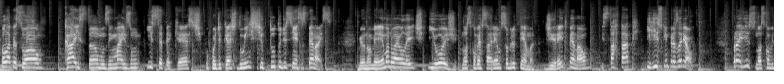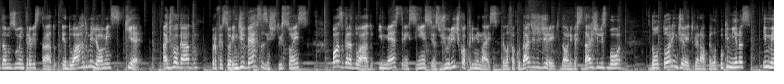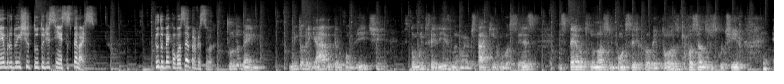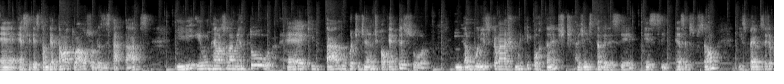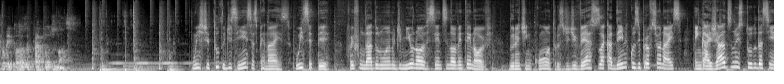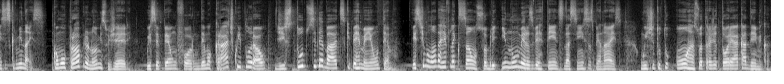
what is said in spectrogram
Olá, pessoal. Cá estamos em mais um ICPcast, o podcast do Instituto de Ciências Penais. Meu nome é Emanuel Leite e hoje nós conversaremos sobre o tema Direito Penal, Startup e Risco Empresarial. Para isso, nós convidamos o entrevistado Eduardo Milhomens, que é advogado, professor em diversas instituições, pós-graduado e mestre em Ciências Jurídico-Criminais pela Faculdade de Direito da Universidade de Lisboa, doutor em Direito Penal pela PUC Minas e membro do Instituto de Ciências Penais. Tudo bem com você, professor? Tudo bem. Muito obrigado pelo convite. Estou muito feliz, Manuel, de estar aqui com vocês. Espero que o nosso encontro seja proveitoso, que possamos discutir é, essa questão que é tão atual sobre as startups e um relacionamento é, que está no cotidiano de qualquer pessoa. Então, por isso que eu acho muito importante a gente estabelecer esse, essa discussão e espero que seja proveitosa para todos nós. O Instituto de Ciências Penais, o ICP, foi fundado no ano de 1999, durante encontros de diversos acadêmicos e profissionais engajados no estudo das ciências criminais. Como o próprio nome sugere, o ICP é um fórum democrático e plural de estudos e debates que permeiam o tema. Estimulando a reflexão sobre inúmeras vertentes das ciências penais, o Instituto honra sua trajetória acadêmica,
